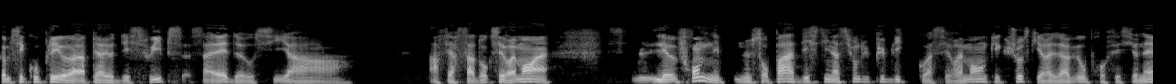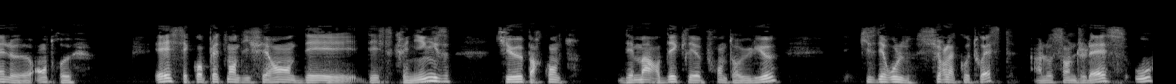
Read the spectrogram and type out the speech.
comme c'est couplé euh, à la période des sweeps, ça aide aussi à, à faire ça. Donc c'est vraiment un, les upfronts ne sont pas à destination du public, quoi. C'est vraiment quelque chose qui est réservé aux professionnels euh, entre eux. Et c'est complètement différent des, des screenings, qui eux, par contre, démarrent dès que les upfronts ont eu lieu, qui se déroulent sur la côte ouest, à Los Angeles, où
